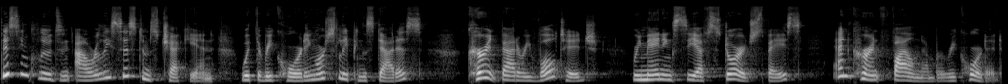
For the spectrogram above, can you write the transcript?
This includes an hourly systems check-in with the recording or sleeping status, current battery voltage, remaining CF storage space, and current file number recorded.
